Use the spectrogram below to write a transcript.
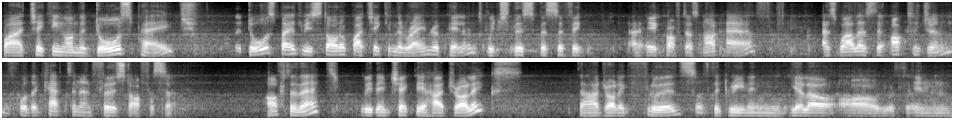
by checking on the doors page. On the doors page, we start off by checking the rain repellent, which this specific uh, aircraft does not have as well as the oxygen for the captain and first officer. After that, we then check the hydraulics. The hydraulic fluids of the green and yellow are within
